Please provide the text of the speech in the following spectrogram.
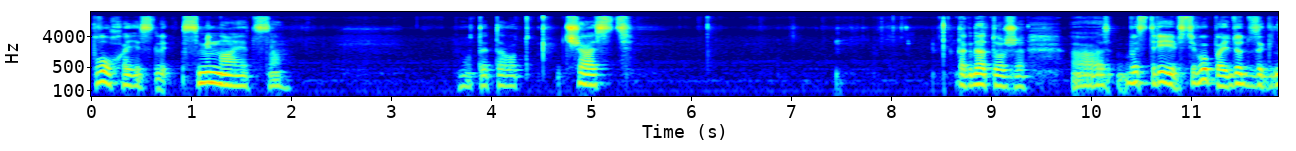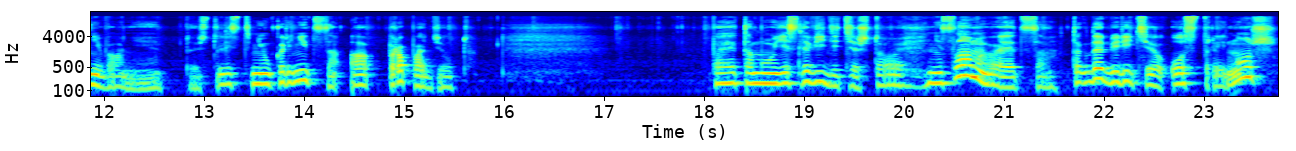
Плохо, если сминается вот эта вот часть. Тогда тоже э, быстрее всего пойдет загнивание. То есть лист не укоренится, а пропадет. Поэтому, если видите, что не сламывается, тогда берите острый нож,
